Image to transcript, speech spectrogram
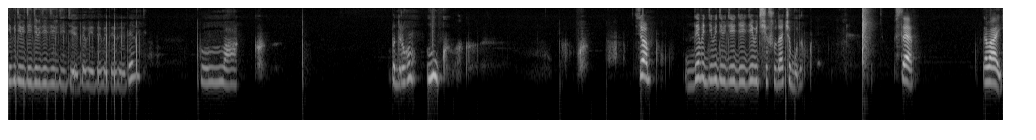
999999999 лак. По-другому лук. Все. 99999 сейчас удача буде. Все. Давай.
